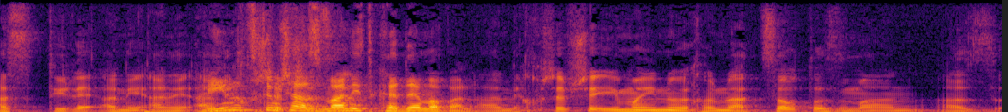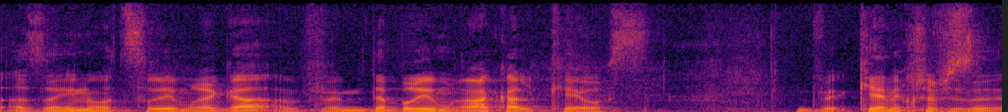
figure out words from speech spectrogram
אז תראה, אני... אני היינו צריכים שהזמן שזה- יתקדם אבל. אני חושב שאם היינו יכולים לעצור את הזמן, אז, אז היינו עוצרים רגע ומדברים רק על כאוס. ו- כי אני חושב שזה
